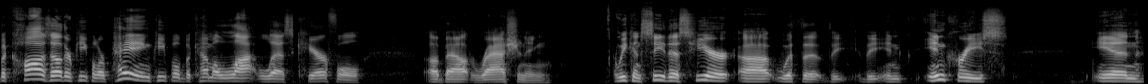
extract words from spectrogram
because other people are paying, people become a lot less careful about rationing. We can see this here uh, with the, the, the in, increase in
